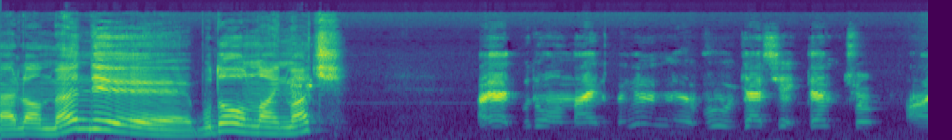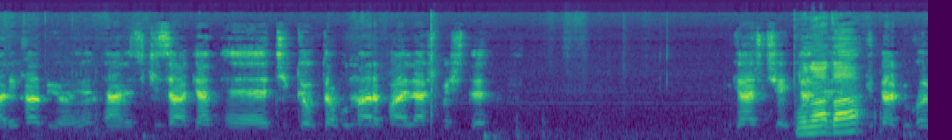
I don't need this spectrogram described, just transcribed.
Ferland Mendy. Bu da online maç. evet bu da online oyun. Bu gerçekten çok harika bir oyun. Yani ki zaten e, TikTok'ta bunları paylaşmıştı. Gerçekten Buna da- güzel bir gol.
